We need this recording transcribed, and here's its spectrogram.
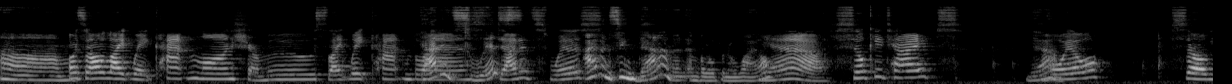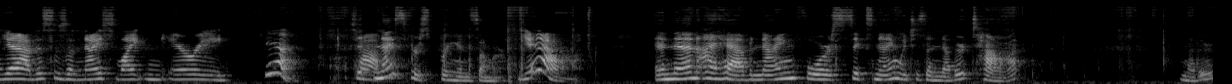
Um, Oh, it's all lightweight cotton lawn, charmeuse, lightweight cotton Dotted blends. Swiss? Dotted Swiss. I haven't seen that on an envelope in a while. Yeah, silky types, Yeah. foil. So yeah, this is a nice, light and airy Yeah. Nice for spring and summer. Yeah. And then I have 9469, which is another top. Another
